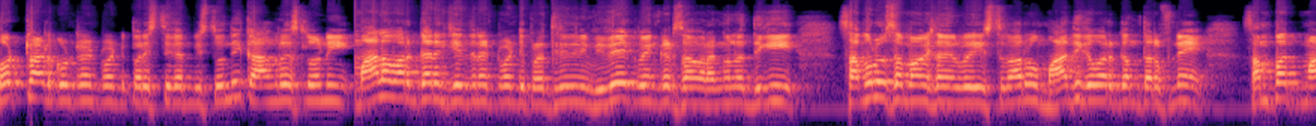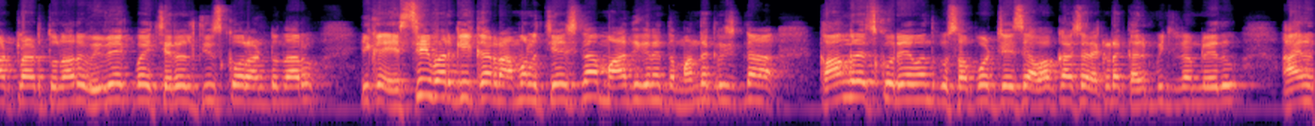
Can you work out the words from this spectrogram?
పోట్లాడుకుంటున్నటువంటి పరిస్థితి కనిపిస్తుంది. కాంగ్రెస్లోని మాల వర్గానికి చెందినటువంటి ప్రతినిధిని వివేక్ వెంకటస్వామి రంగంలో దిగి సభలు సమావేశాలు నిర్వహిస్తున్నారు. మాదిక వర్గం తరఫునే సంపత్ మాట్లాడుతున్నారు. వివేక్పై చర్యలు తీసుకోవాలంటున్నారు. ఇక ఎస్సీ వర్గీకరణ అమలు చేసినా మాదిక నేత మందకృష్ణ కాంగ్రెస్కు రేవంత్కు సపోర్ట్ చేసే అవకాశాలు ఎక్కడ కనిపించడం లేదు. ఆయన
